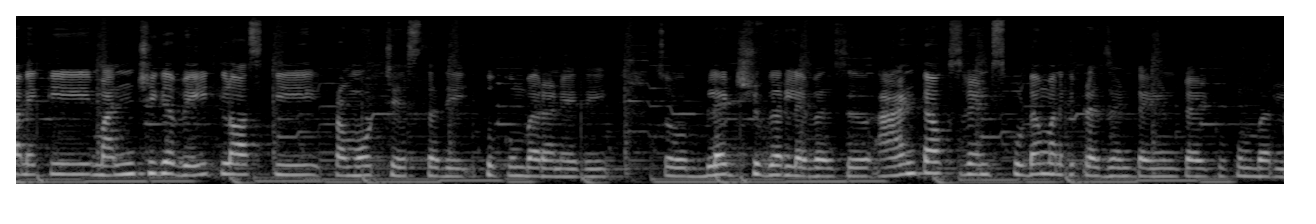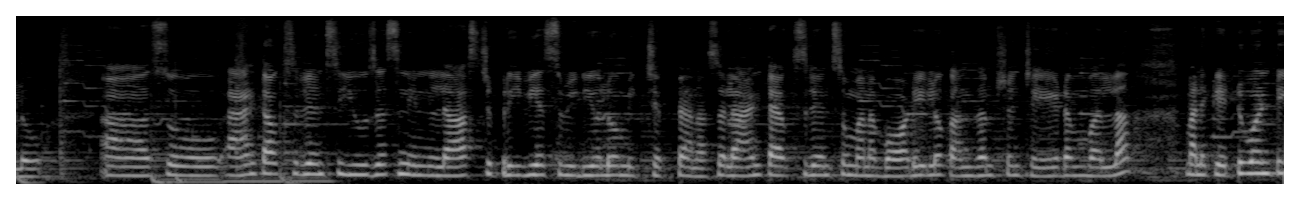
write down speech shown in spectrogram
మనకి మంచిగా వెయిట్ లాస్కి ప్రమోట్ చేస్తుంది కుకుంబర్ అనేది. So blood sugar levels antioxidants కూడా మనకి ప్రజెంట్ అయి ఉంటాయి కుకుంబర్లో సో యాంటాక్సిడెంట్స్ యూజెస్ నేను లాస్ట్ ప్రీవియస్ వీడియోలో మీకు చెప్పాను. అసలు యాంటాక్సిడెంట్స్ మన బాడీలో కన్జంప్షన్ చేయడం వల్ల మనకి ఎటువంటి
